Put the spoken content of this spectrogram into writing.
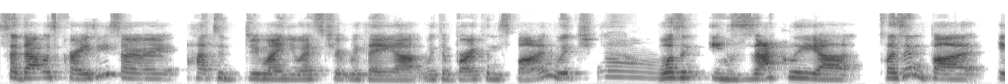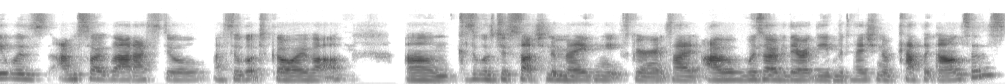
so that was crazy. So I had to do my US trip with a uh, with a broken spine, which Oh. wasn't exactly uh, pleasant, but it was. I'm so glad I still I still got to go over because it was just such an amazing experience. I I was over there at the invitation of Catholic Answers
